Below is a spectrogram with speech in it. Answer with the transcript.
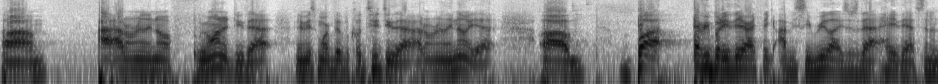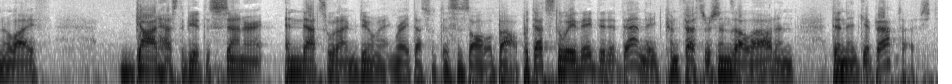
Um, I, I, don't really know if we want to do that. Maybe it's more biblical to do that. I don't really know yet. Um, but everybody there, I think, obviously realizes that, hey, they have sin in their life. God has to be at the center, and that's what I'm doing, right? That's what this is all about. But that's the way they did it then. They'd confess their sins out loud, and then they'd get baptized.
